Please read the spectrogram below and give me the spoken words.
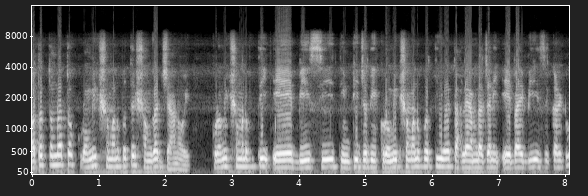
অর্থাৎ তোমরা তো ক্রমিক সমানুপাতের সংজ্ঞা জানোই। ক্রমিক সমানুপাতি এ বি সি তিনটি যদি ক্রমিক সমানুপাতি হয়, তাহলে আমরা জানি a by b is equal to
